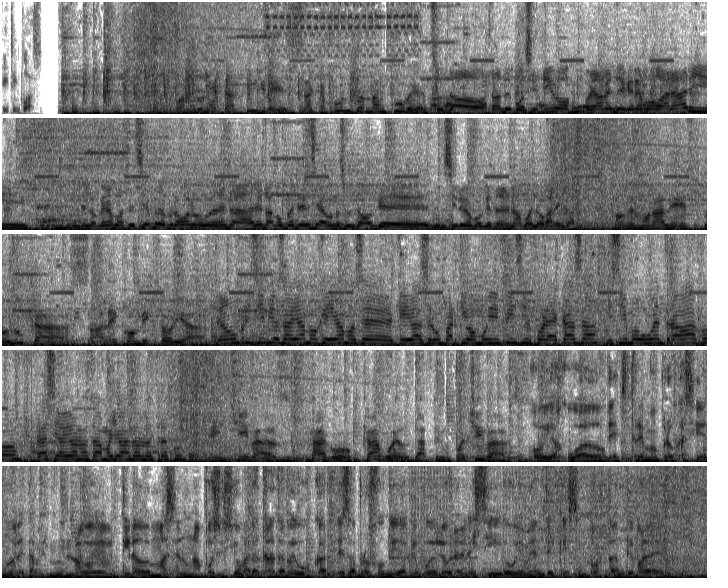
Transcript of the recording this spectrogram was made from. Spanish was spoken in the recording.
18 plus. Juan Bruneta, Tigres, saca punto en Vancouver. Resultado bastante positivo. Obviamente queremos ganar y lo queremos hacer siempre, pero bueno, en esta, en esta competencia es un resultado que sirve porque terminamos el local en casa. Robert Morales, Toluca, sale con victoria. De un principio sabíamos que, íbamos a, que iba a ser un partido muy difícil fuera de casa. Hicimos un buen trabajo. Gracias a Dios nos estamos llevando los tres puntos. En Chivas, Gago, Cowell da triunfo a Chivas. Hoy ha jugado de extremo, pero casi de nueve también. Lo he tirado más en una posición para tratar de buscar esa profundidad que puede lograr. Y sí, obviamente que es importante para él.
